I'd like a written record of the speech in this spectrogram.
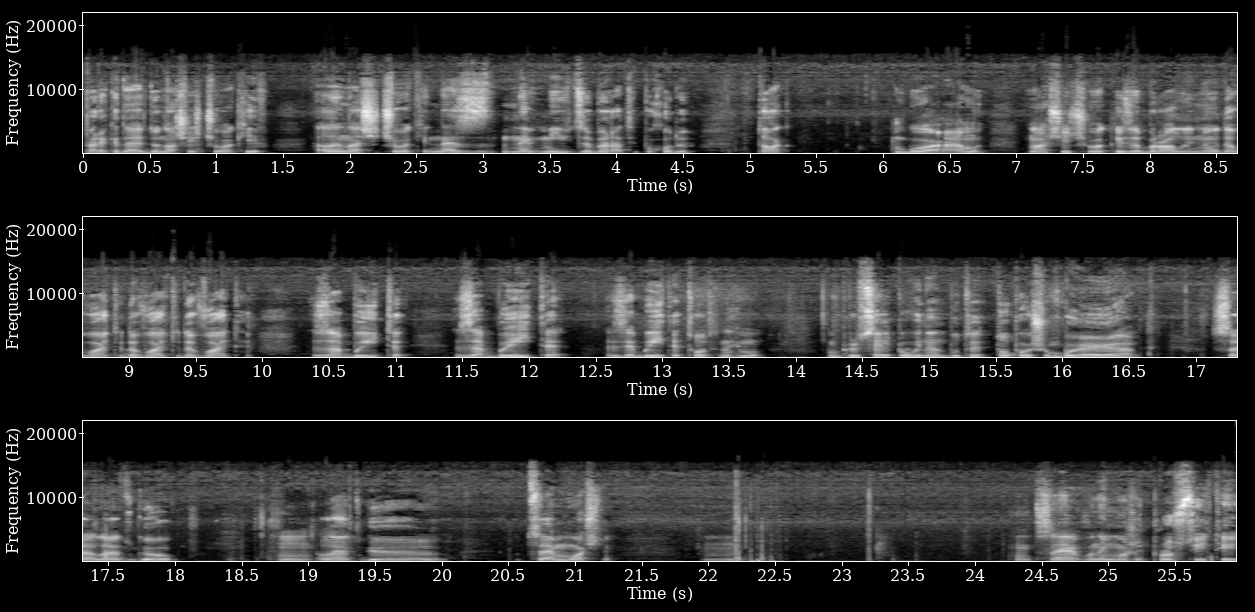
перекидаю до наших чуваків, але наші чуваки не, не вміють забирати, походу. Так. Бам. Наші чуваки забрали. Ну давайте, давайте, давайте. Забийте. Забийте. Забийте Тоттенгему. Брюссель повинен бути топовішим. Бам. Все, let's go. Let's go. Це мощно. Це, вони можуть просто йти.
